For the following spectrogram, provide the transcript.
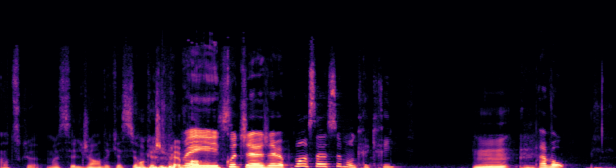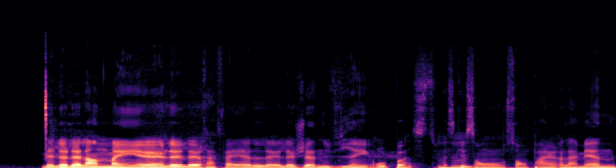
En tout cas, moi, c'est le genre de question que je me pose. Mais écoute, j'avais pas pensé à ça, mon cri-cri. Hmm. Bravo. Mais là, le lendemain, euh, le, le Raphaël, le jeune, vient au poste parce que Mhm. son, son père l'amène.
